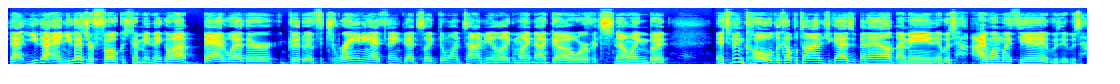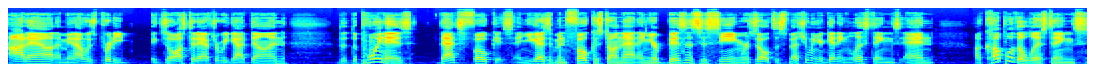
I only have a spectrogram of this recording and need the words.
That you got, and you guys are focused. I mean, they go out bad weather, good. If it's raining, I think that's like the one time you like might not go, or if it's snowing. But it's been cold a couple times. You guys have been out. I mean, it was. I went with you. It was. It was hot out. I mean, I was pretty exhausted after we got done. The, the point is that's focus, and you guys have been focused on that, and your business is seeing results, especially when you're getting listings. And a couple of the listings,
